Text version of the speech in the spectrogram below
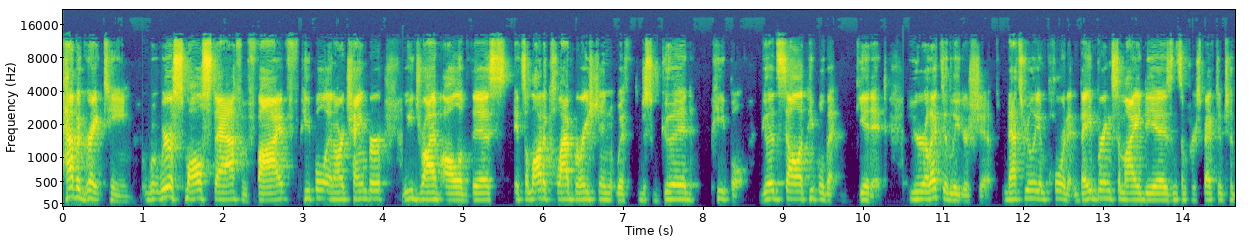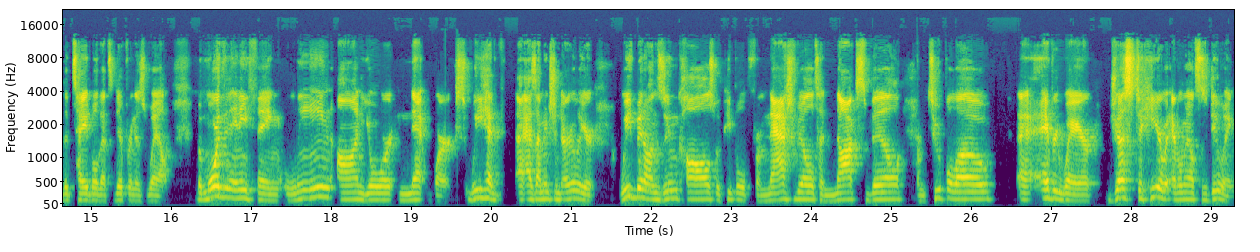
Have a great team. We're a small staff of five people in our chamber. We drive all of this. It's a lot of collaboration with just good people, good, solid people that get it. Your elected leadership, that's really important. They bring some ideas and some perspective to the table that's different as well. But more than anything, lean on your networks. We have, as I mentioned earlier, we've been on Zoom calls with people from Nashville to Knoxville, from Tupelo, uh, everywhere, just to hear what everyone else is doing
